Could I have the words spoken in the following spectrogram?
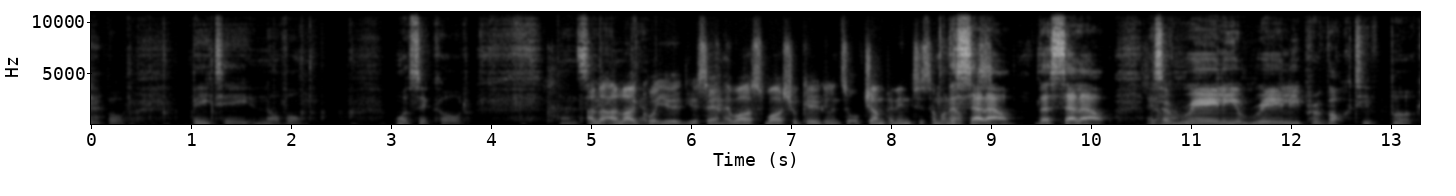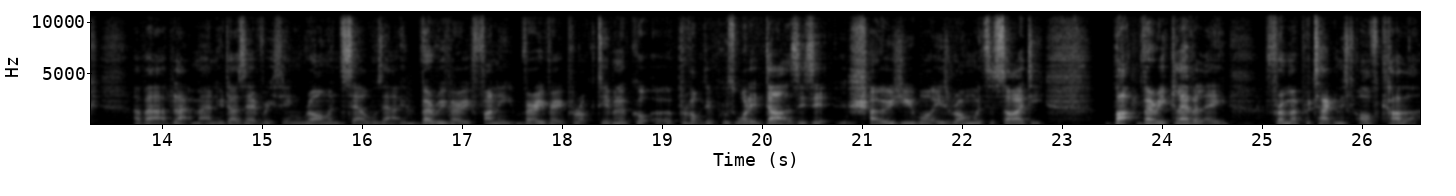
people. Beatty novel. What's it called? I, li- I like what you, you're saying there whilst whilst you're googling sort of jumping into someone else. the sellout the sellout it's a really really provocative book about a black man who does everything wrong and sells out very very funny very very provocative and of course uh, provocative of course what it does is it shows you what is wrong with society but very cleverly from a protagonist of color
